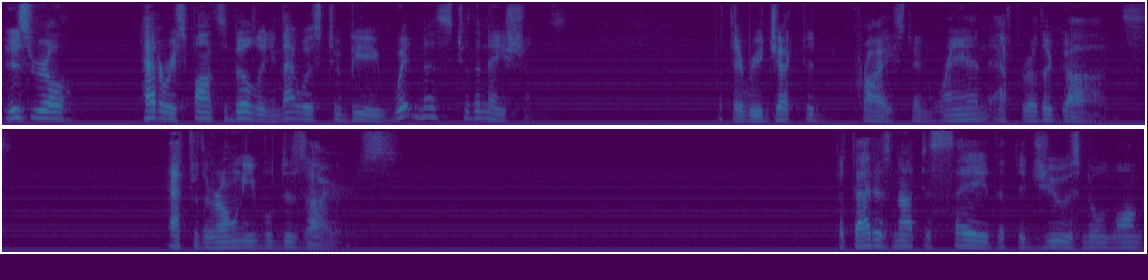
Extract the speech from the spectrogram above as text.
Israel had a responsibility, and that was to be a witness to the nations. But they rejected Christ and ran after other gods, after their own evil desires. But that is not to say that the Jew is no longer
